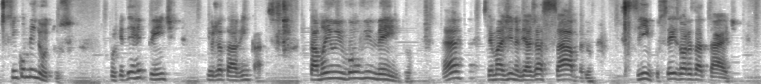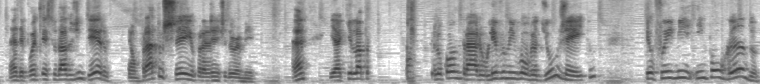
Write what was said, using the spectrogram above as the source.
cinco minutos, porque de repente eu já estava em casa. Tamanho envolvimento, né? Você imagina viajar sábado, cinco, seis horas da tarde, né? Depois de ter estudado o dia inteiro, é um prato cheio para a gente dormir, né? E aquilo lá, pelo contrário, o livro me envolveu de um jeito eu fui me empolgando.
